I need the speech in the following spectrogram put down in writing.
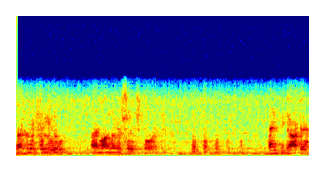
Luckily for you, I'm on the research board. Thank you, Doctor.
